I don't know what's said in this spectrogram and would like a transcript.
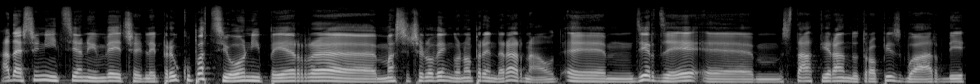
adesso iniziano invece le preoccupazioni per eh, ma se ce lo vengono a prendere Arnaut, ehm, Zirze ehm, sta attirando troppi sguardi,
